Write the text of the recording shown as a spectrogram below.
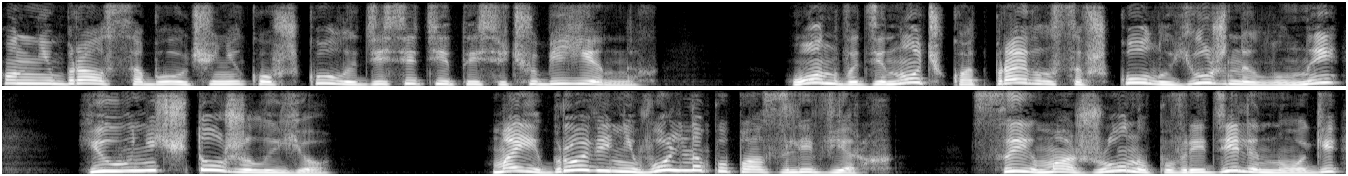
Он не брал с собой учеников школы десяти тысяч убиенных. Он в одиночку отправился в школу Южной Луны и уничтожил ее. Мои брови невольно поползли вверх. Сы Мажуну повредили ноги,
